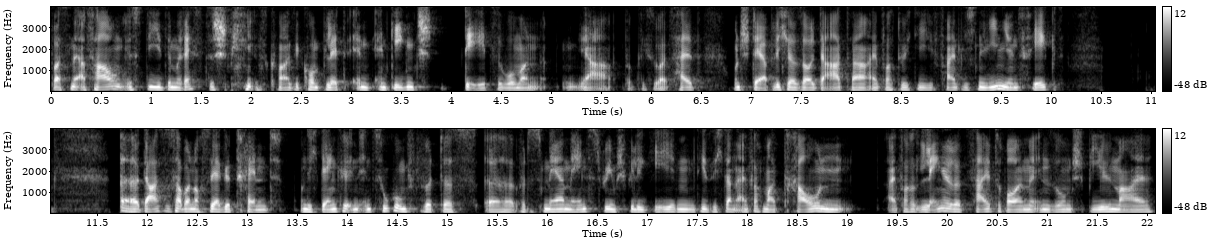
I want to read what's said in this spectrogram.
was eine Erfahrung ist, die dem Rest des Spiels quasi komplett ent entgegensteht, so wo man ja wirklich so als halb unsterblicher Soldat da einfach durch die feindlichen Linien fegt äh, da ist es aber noch sehr getrennt. Und ich denke, in, in Zukunft wird, das, äh, wird es mehr Mainstream-Spiele geben, die sich dann einfach mal trauen, einfach längere Zeiträume in so einem Spiel mal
